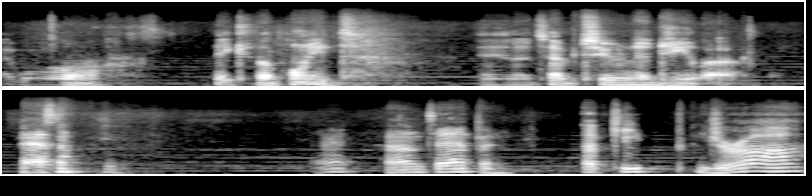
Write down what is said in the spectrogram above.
I will take the point and attempt to Najeela. Passing. Alright, untapping. Upkeep, draw.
